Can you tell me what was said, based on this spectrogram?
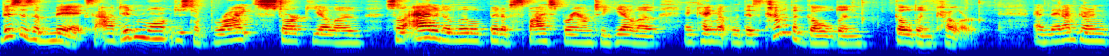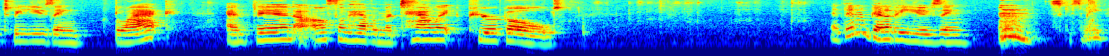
this is a mix. I didn't want just a bright stark yellow so I added a little bit of spice brown to yellow and came up with this kind of a golden, golden color. And then I'm going to be using black and then I also have a metallic pure gold. And then I'm going to be using, excuse me,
